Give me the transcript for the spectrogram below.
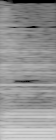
you.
